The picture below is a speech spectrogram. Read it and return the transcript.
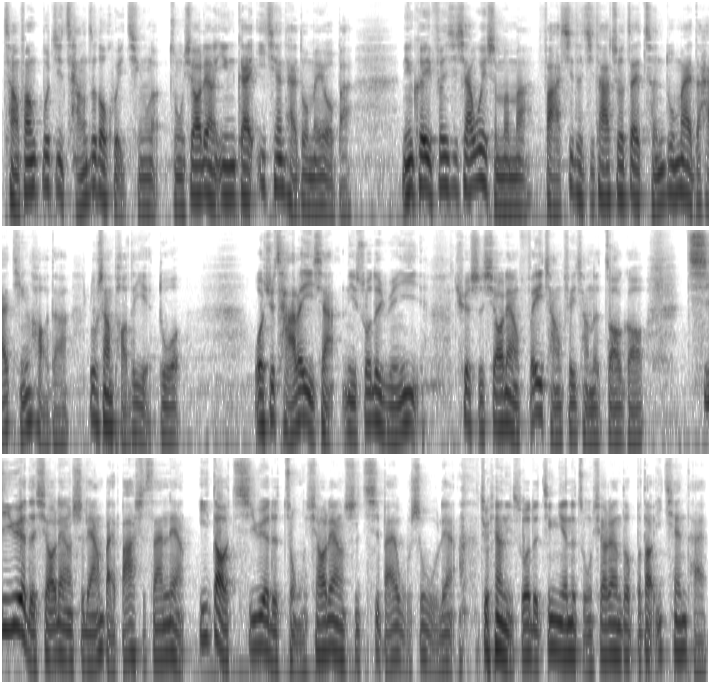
厂方估计肠子都悔青了，总销量应该一千台都没有吧？您可以分析一下为什么吗？法系的其他车在成都卖的还挺好的，路上跑的也多。我去查了一下，你说的云逸确实销量非常非常的糟糕。七月的销量是两百八十三辆，一到七月的总销量是七百五十五辆。就像你说的，今年的总销量都不到一千台。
